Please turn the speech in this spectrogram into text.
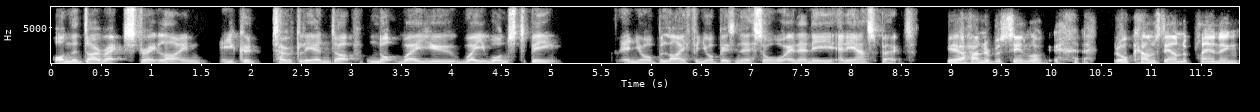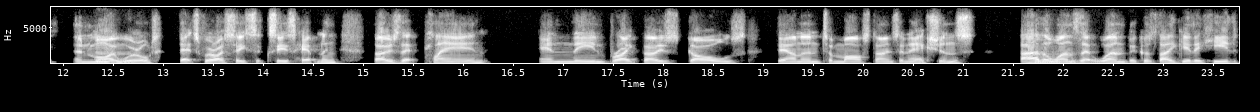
on the direct straight line, you could totally end up not where you where you want to be in your life, in your business, or in any any aspect. Yeah, hundred percent. Look, it all comes down to planning in my mm. world. That's where I see success happening. Those that plan and then break those goals down into milestones and actions are mm. the ones that win because they get ahead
